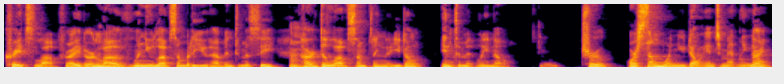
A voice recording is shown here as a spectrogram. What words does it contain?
creates love, right? Or Mhm. love when you love somebody, you have intimacy. Mhm. Hard to love something that you don't intimately know. True. Or someone you don't intimately know. Right.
